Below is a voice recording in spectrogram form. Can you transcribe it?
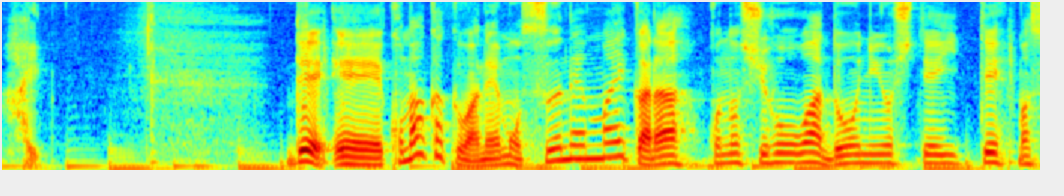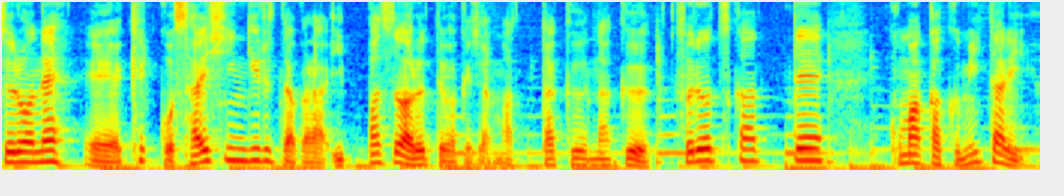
はい。で、えー細かくはね、もう数年前からこの手法は導入をしていて、まあ、それをね、えー結構最新技術だから一発あるってわけじゃ全くなく、それを使って細かく見たり、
